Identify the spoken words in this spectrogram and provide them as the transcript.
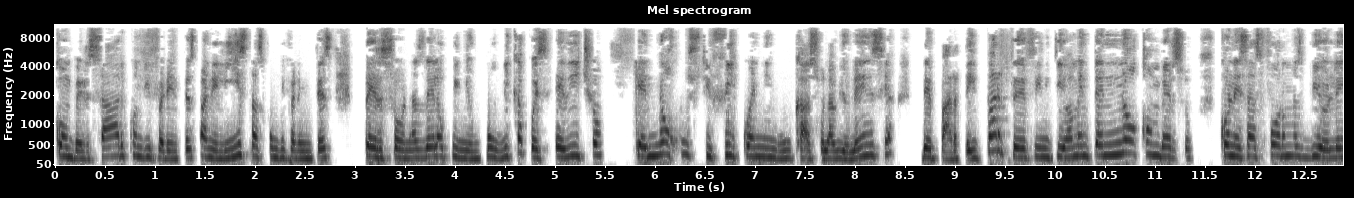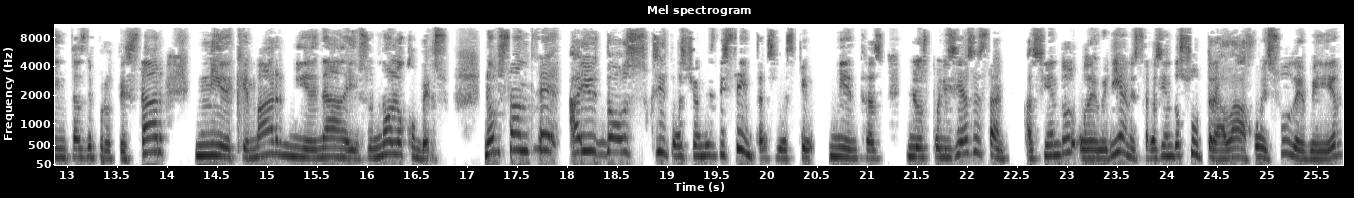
conversar con diferentes panelistas, con diferentes personas de la opinión pública, pues he dicho que no justifico en ningún caso la violencia de parte y parte. Definitivamente no converso con esas formas violentas de protestar, ni de quemar, ni de nada de eso. No lo converso. No obstante, hay dos situaciones distintas y es que mientras los policías están haciendo o deberían estar haciendo su trabajo, es su deber,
